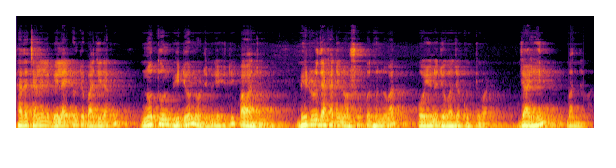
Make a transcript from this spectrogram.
সাথে চ্যানেলে বেল আইকনটি বাজিয়ে রাখুন, নতুন ভিডিও নোটিফিকেশনটি পাওয়ার জন্য। ভিডিও দেখার জন্য অসংখ্য ধন্যবাদ। প্রয়োজনে যোগাযোগ করতে পারেন। जय हिंद वंदे मातरम।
